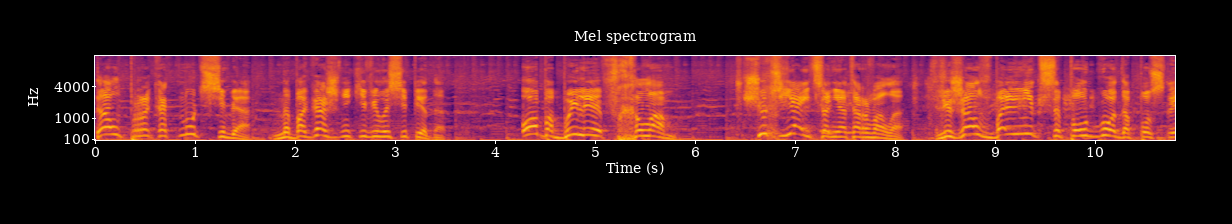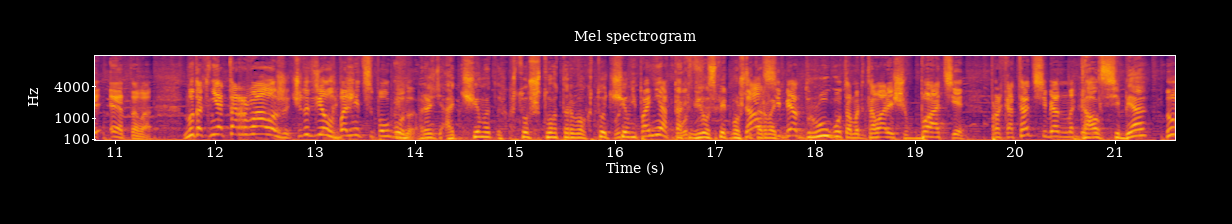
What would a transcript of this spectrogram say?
Дал прокатнуть себя на багажнике велосипеда. Оба были в хлам. Чуть яйца не оторвало. Лежал в больнице полгода после этого. Ну так не оторвало же. Что ты делал в больнице полгода? Подожди, а чем это? Кто что оторвал? Кто чем? непонятно. Как велосипед может дал оторвать? себя другу, там, или товарищу, бате, прокатать себя на... Дал себя? Ну,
